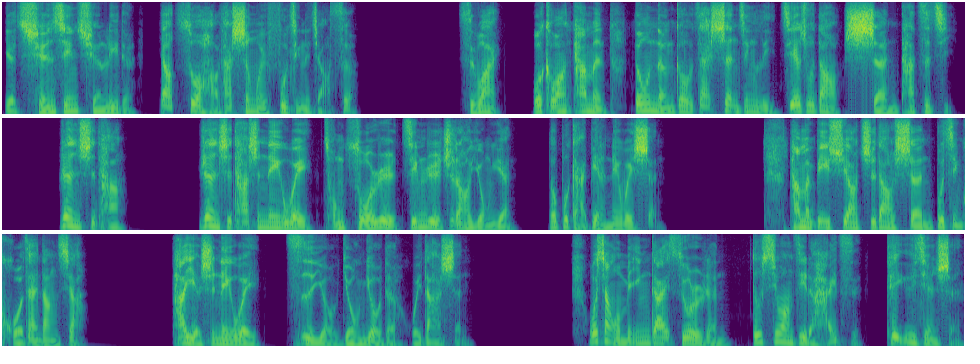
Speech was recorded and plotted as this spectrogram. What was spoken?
也全心全力的要做好他身为父亲的角色。此外，我渴望他们都能够在圣经里接触到神他自己，认识他，认识他是那位从昨日、今日直到永远都不改变的那位神。他们必须要知道，神不仅活在当下，他也是那位自有、拥有的伟大神。我想，我们应该所有人都希望自己的孩子。可以遇见神。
